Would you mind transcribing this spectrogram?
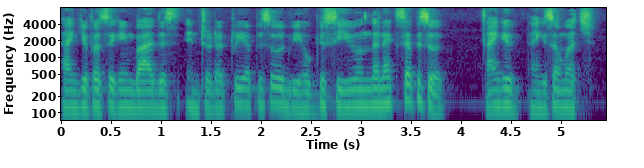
thank you for sticking by this introductory episode. We hope to see you in the next episode. Thank you. Thank you so much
